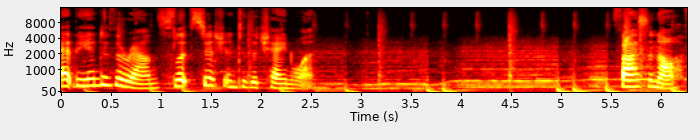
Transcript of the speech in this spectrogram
At the end of the round, slip stitch into the chain one. Fasten off.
